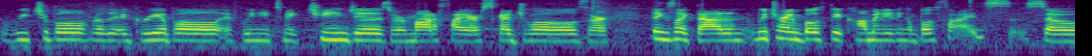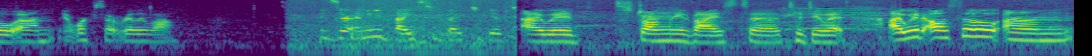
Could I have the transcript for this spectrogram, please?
reachable, really agreeable. If we need to make changes or modify our schedules or things like that, and we try and both be accommodating on both sides, so um, it works out really well. Is there any advice you'd like to give? I would strongly advise to, to do it. I would also um,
